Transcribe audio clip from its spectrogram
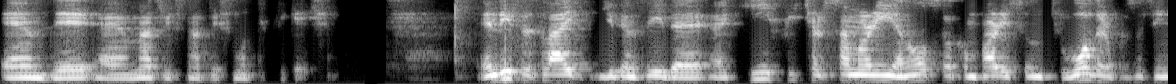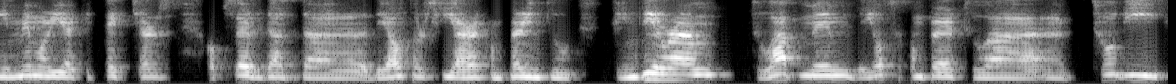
and the uh, matrix-matrix multiplication. In this slide, you can see the uh, key feature summary and also comparison to other processing in memory architectures. Observe that uh, the authors here are comparing to FIMDRAM, to UPMEM. They also compare to a, 2D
